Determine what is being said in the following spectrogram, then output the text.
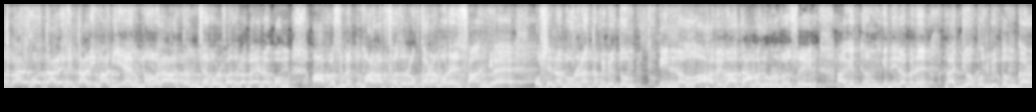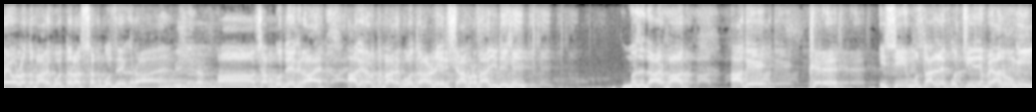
تبارک و تعالی کی تعلیمات یہ ہیں ولا تنسب الفضل بینکم آپس میں تمہارا فضل و کرم اور احسان جو ہے اسے نہ بھولنا کبھی بھی تم۔ ان اللہ بما تعملون بصیر۔ آگے دھمکی دی رب نے میں جو کچھ بھی تم کر رہے ہو اللہ تبارک و تعالی سب کو دیکھ رہا ہے۔ ہاں سب کو دیکھ رہا ہے۔ آگے رب تبارک و تعالی نے ارشاد فرمایا جی دیکھیں۔ مزیدار بات. آگے پھر اسی متعلق کچھ چیزیں بیان ہوں گی.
